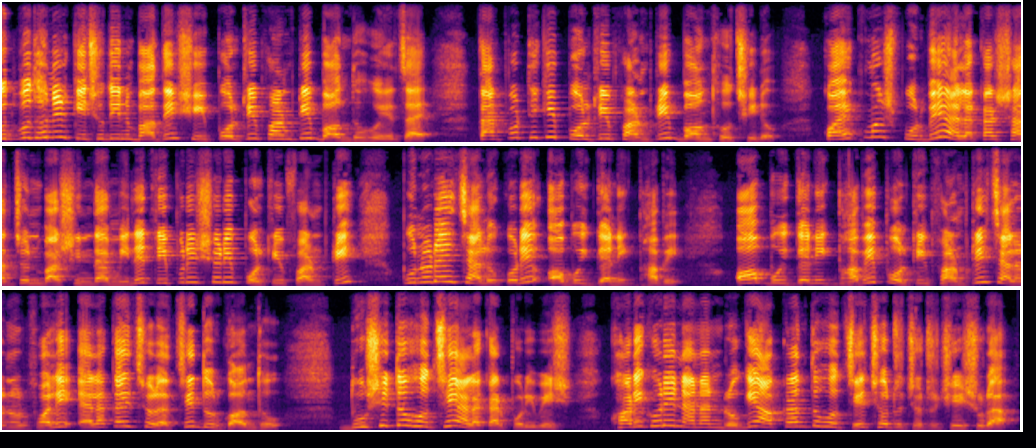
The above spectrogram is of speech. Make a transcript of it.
উদ্বোধনের কিছুদিন বাদে সেই পোলট্রি ফার্মটি বন্ধ হয়ে যায়। তারপর থেকে পোলট্রি ফার্মটি বন্ধ ছিল। কয়েক মাস পূর্বে এলাকার সাতজন বাসিন্দা মিলে ত্রিপুরেশ্বরী পোলট্রি ফার্মটি পুনরায় চালু করে অবৈজ্ঞানিকভাবে। অবৈজ্ঞানিকভাবে পোলট্রি ফার্মটি চালানোর ফলে এলাকায় ছড়াচ্ছে দুর্গন্ধ। দূষিত হচ্ছে এলাকার পরিবেশ। ঘরে ঘরে নানান রোগে আক্রান্ত হচ্ছে ছোট ছোট শিশুরা।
